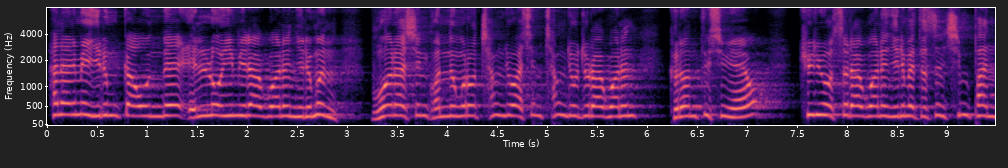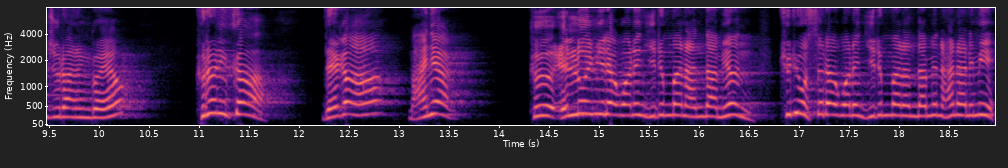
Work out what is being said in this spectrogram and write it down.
하나님의 이름 가운데 엘로힘이라고 하는 이름은 무한하신 권능으로 창조하신 창조주라고 하는 그런 뜻이에요. 큐리오스라고 하는 이름의 뜻은 심판주라는 거예요. 그러니까 내가 만약 그 엘로임이라고 하는 이름만 안다면 큐리오스라고 하는 이름만 안다면 하나님이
